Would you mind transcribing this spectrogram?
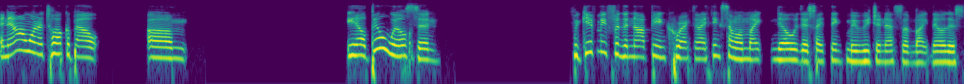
And now I want to talk about, um, you know, Bill Wilson. Forgive me for the not being correct, and I think someone might know this. I think maybe Janessa might know this.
